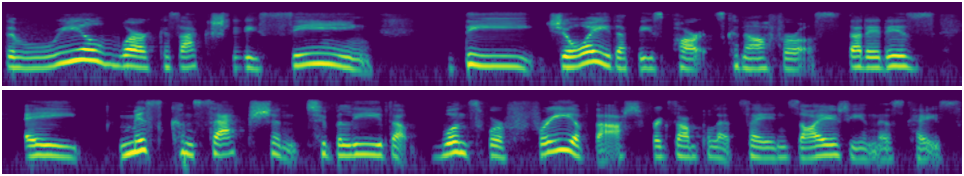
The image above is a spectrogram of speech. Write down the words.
the real work is actually seeing the joy that these parts can offer us, that it is a misconception to believe that once we're free of that, for example, let's say anxiety in this case,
